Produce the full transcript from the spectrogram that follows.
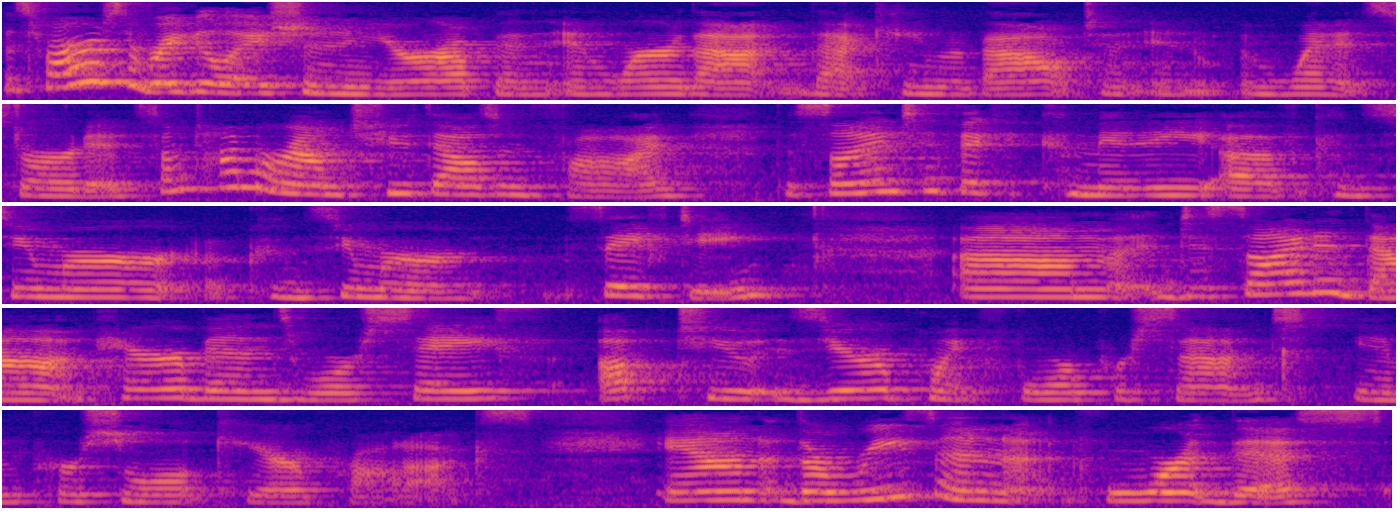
As far as the regulation in Europe and, and where that, that came about and, and, and, when it started, sometime around 2005, the Scientific Committee of Consumer, Consumer Safety um, decided that parabens were safe up to 0.4% in personal care products. And the reason for this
